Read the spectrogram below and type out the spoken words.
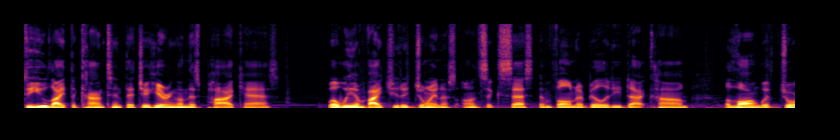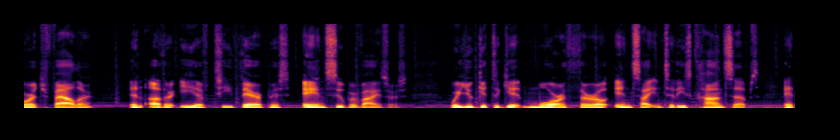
Do you like the content that you're hearing on this podcast? Well, we invite you to join us on successinvulnerability.com along with George Faller and other EFT therapists and supervisors, where you get to get more thorough insight into these concepts and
